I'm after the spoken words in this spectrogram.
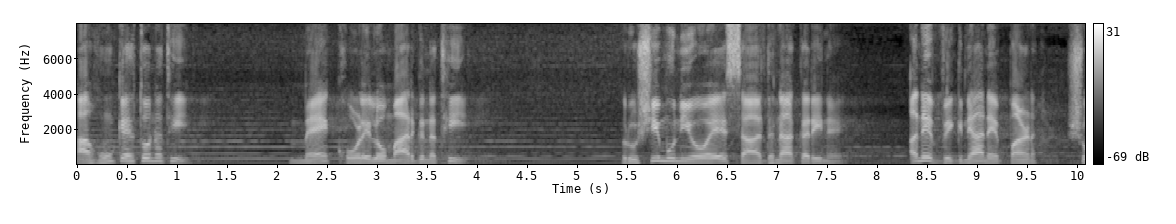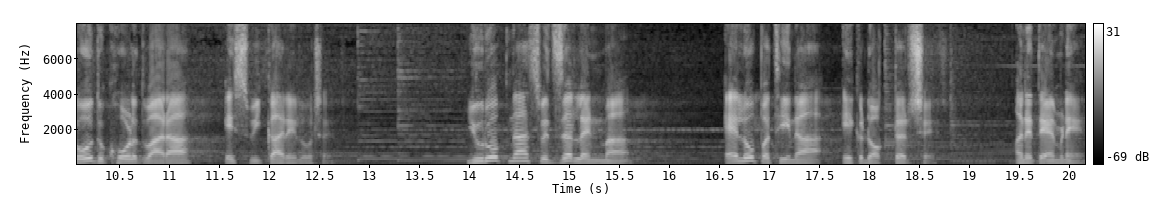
આ હું કહેતો નથી, મેં ખોળેલો માર્ગ નથી ઋષિમુનિઓએ સાધના કરીને અને વિજ્ઞાને પણ શોધખોળ દ્વારા એ સ્વીકારેલો છે. યુરોપના સ્વિટ્ઝરલેન્ડમાં એલોપથીના એક ડૉક્ટર છે અને તેમણે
